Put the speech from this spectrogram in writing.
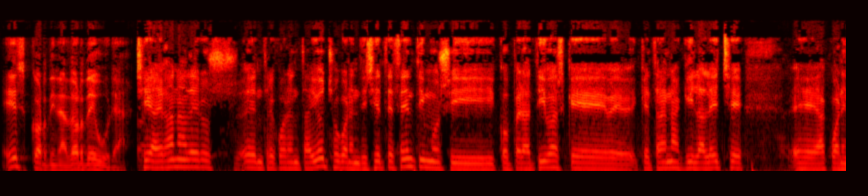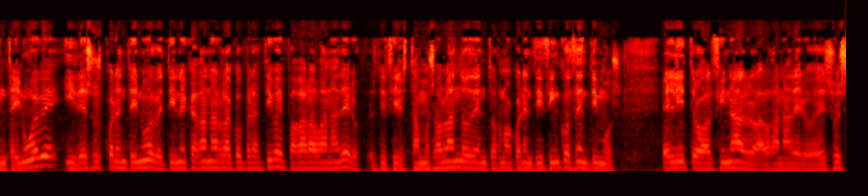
es coordinador de URA. Sí, hay ganaderos entre 48 y 47 céntimos y cooperativas que, traen aquí la leche eh, a 49 y de esos 49 tiene que ganar la cooperativa y pagar al ganadero. Es decir, estamos hablando de en torno a 45 céntimos el litro al final al ganadero. Eso es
